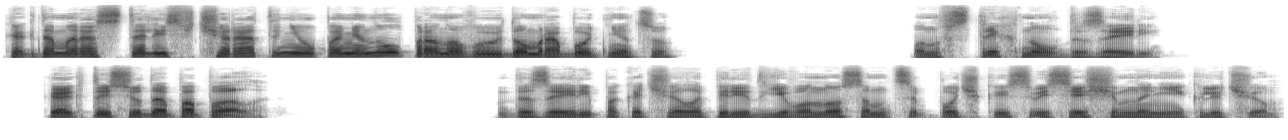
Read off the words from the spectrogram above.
«Когда мы расстались вчера, ты не упомянул про новую домработницу?» Он встряхнул Дезайри. «Как ты сюда попала?» Дезайри покачала перед его носом цепочкой с висящим на ней ключом.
